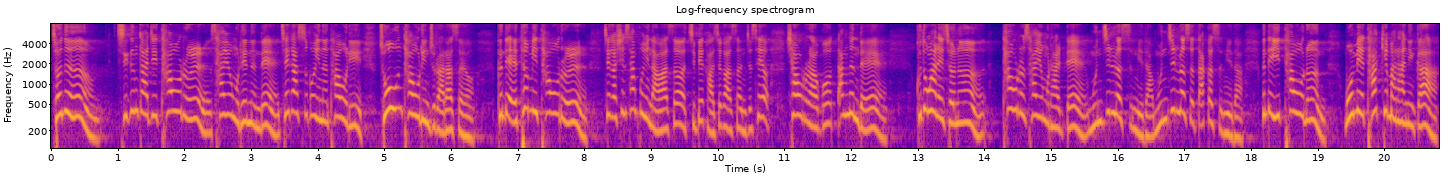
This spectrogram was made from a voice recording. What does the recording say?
저는 지금까지 타월을 사용을 했는데 제가 쓰고 있는 타월이 좋은 타월인 줄 알았어요. 근데 애터미 타월을 제가 신상품이 나와서 집에 가져가서 이제 세- 샤워를 하고 닦는데 그동안에 저는 타월을 사용을 할 때 문질렀습니다. 문질러서 닦았습니다. 근데 이 타월은 몸에 닿기만 하니까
